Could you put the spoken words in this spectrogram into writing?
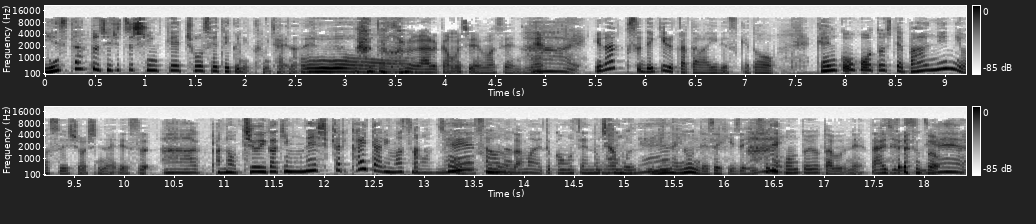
インスタント自律神経調整テクニックみたいなねお とーころがあるかもしれませんね。はい。リラックスできる方はいいですけど健康法として万人には推奨しないです。あーあの注意書きもねしっかり書いてありますもんね。サウあそうそうなんだ。ナの前とか温泉のじゃあもう前にねみんな読んでぜひぜひはい。それ本当よ多分ね。大事ですね。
